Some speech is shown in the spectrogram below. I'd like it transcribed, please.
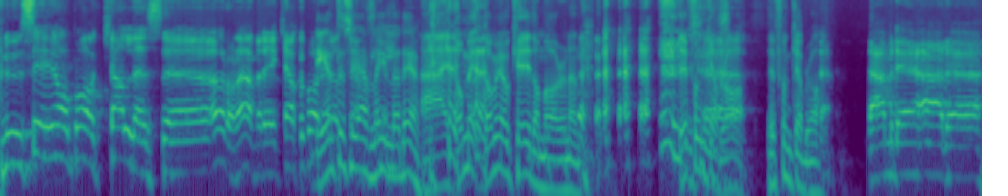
Nu ser jag bara Kalles eh, öron här, men det är kanske bara Det är inte så jävla illa det. Nej, de är, de är okej de öronen. Det funkar bra. Det funkar bra. Nej, men det är, eh,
